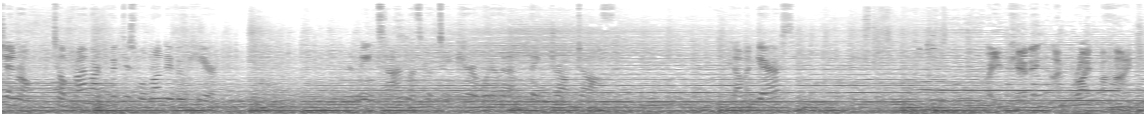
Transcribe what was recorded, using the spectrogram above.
General, tell Primarch Victus will rendezvous here. In the meantime, let's go take care of whatever that thing dropped off. Coming, Garrus? Are you kidding? I'm right behind you.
